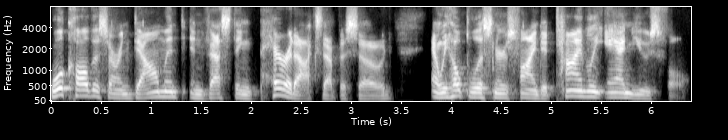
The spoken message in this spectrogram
We'll call this our endowment investing paradox episode and we hope listeners find it timely and useful.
